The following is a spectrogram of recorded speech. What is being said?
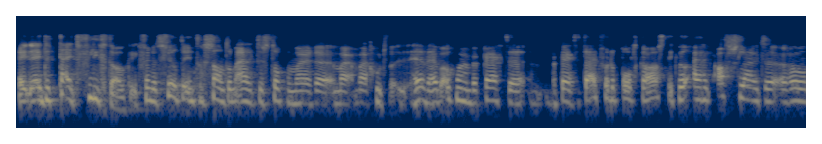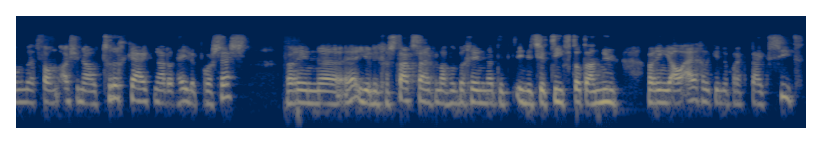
Hey, de tijd vliegt ook. Ik vind het veel te interessant om eigenlijk te stoppen. Maar, uh, maar, maar goed, we, hebben ook maar een beperkte, beperkte tijd voor de podcast. Ik wil eigenlijk afsluiten, Rowan, met van als je nou terugkijkt naar dat hele proces. Waarin hè, jullie gestart zijn vanaf het begin met het initiatief tot aan nu. Waarin je al eigenlijk in de praktijk ziet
